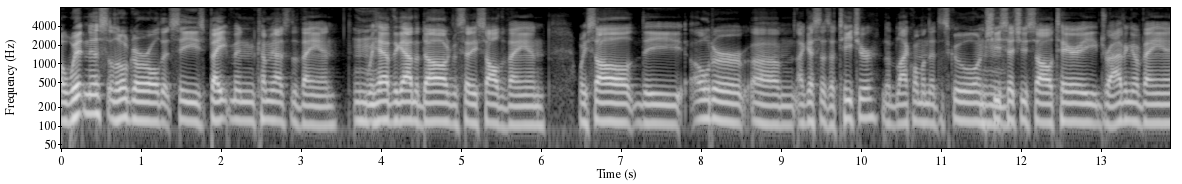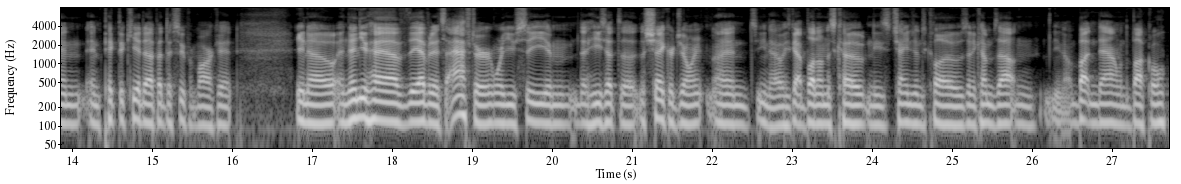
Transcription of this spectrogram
a witness, a little girl that sees Bateman coming out to the van. We have the guy in the dog that said he saw the van. We saw the older, um, I guess, as a teacher, the black woman at the school, and she said she saw Terry driving a van and picked the kid up at the supermarket you know and then you have the evidence after where you see him that he's at the, the shaker joint and you know he's got blood on his coat and he's changing his clothes and he comes out and you know buttoned down with the buckle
